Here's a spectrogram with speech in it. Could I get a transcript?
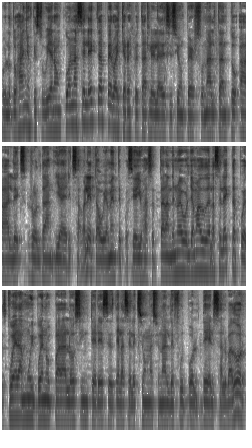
o los dos años que estuvieron con la selecta, pero hay que respetarle la decisión personal tanto a Alex Roldán y a Eric Zabaleta. Obviamente, pues si ellos aceptaran de nuevo el llamado de la selecta, pues fuera muy bueno para los intereses de la selección nacional de fútbol de El Salvador.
